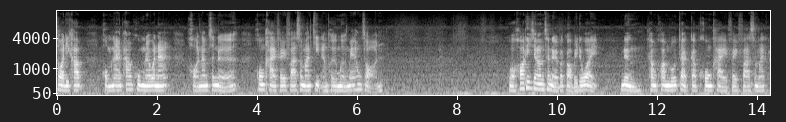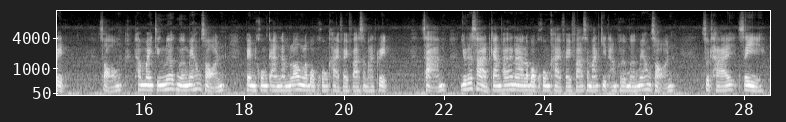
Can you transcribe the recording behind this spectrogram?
สวัสดีครับ ผมนายภาคภูมินวนะ ขอนำเสนอ โครงข่ายไฟฟ้าสมาร์ทกริดอำเภอเมืองแม่ฮ่องสอน หัวข้อที่จะนำเสนอประกอบไปด้วย 1. ทำความรู้จักกับโครงข่ายไฟฟ้าสมาร์ทกริด 2. ทำไมจึงเลือกเมืองแม่ฮ่องสอน เป็นโครงการนำร่องระบบโครงข่ายไฟฟ้าสมาร์ทกริด 3. ยุทธศาสตร์การพัฒนาระบบโครงข่ายไฟฟ้าสมาร์ทกริดอำเภอเมืองแม่ฮ่องสอน สุดท้าย 4.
